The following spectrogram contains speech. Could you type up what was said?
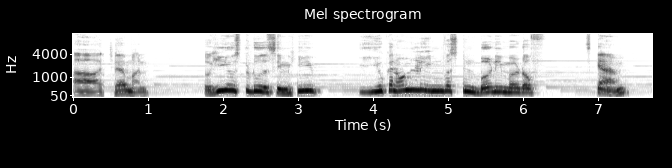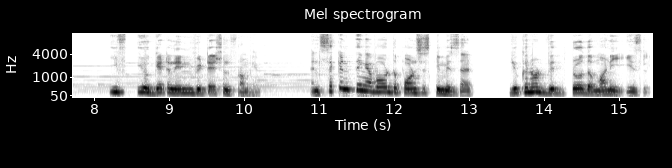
uh, chairman. So he used to do the same. He you can only invest in Bernie Madoff scam if you get an invitation from him. And second thing about the Ponzi scheme is that you cannot withdraw the money easily.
